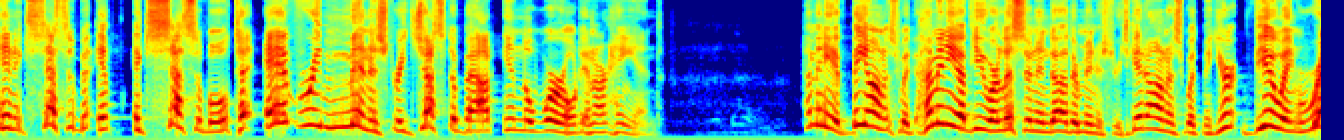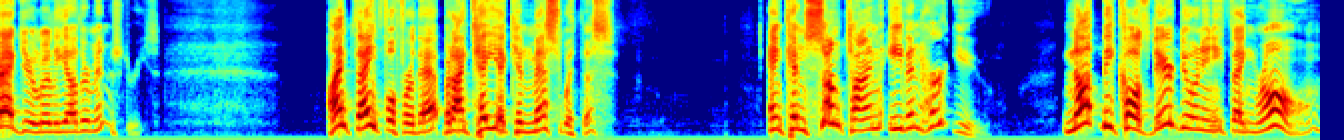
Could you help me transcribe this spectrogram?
inaccessible, accessible to every ministry just about in the world in our hand. How many of be honest with me? How many of you are listening to other ministries? Get honest with me. You're viewing regularly other ministries. I'm thankful for that, but I tell you, it can mess with us and can sometimes even hurt you. Not because they're doing anything wrong,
